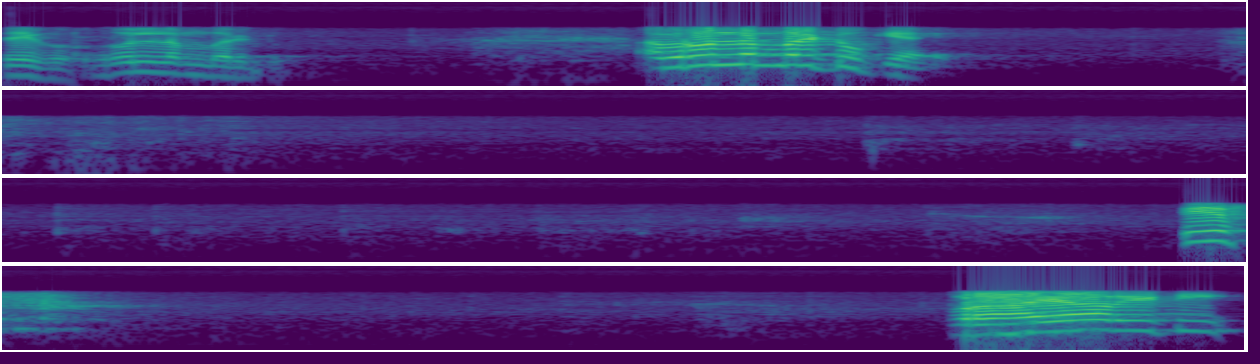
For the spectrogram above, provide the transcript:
देखो रूल नंबर टू अब रूल नंबर टू क्या है? If priority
